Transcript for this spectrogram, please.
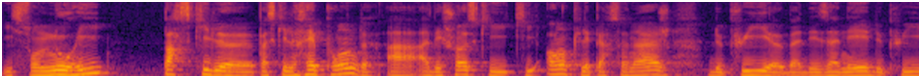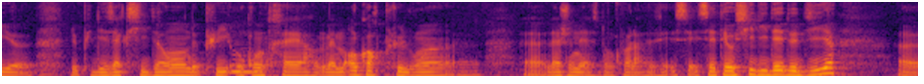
ils sont nourris parce qu'ils parce qu'ils répondent à, des choses qui, qui, hantent les personnages depuis bah, des années, depuis, depuis des accidents, depuis au mmh. contraire, même encore plus loin, la jeunesse. Donc voilà, c'était aussi l'idée de dire euh,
